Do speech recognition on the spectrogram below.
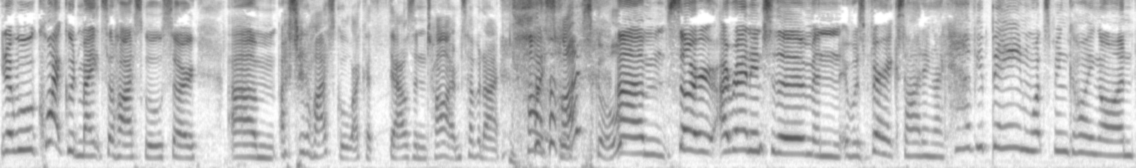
you know, we were quite good mates at high school. So um, I've said high school like a thousand times, haven't I? High school. High school? Um, so I ran into them, and it was very exciting. Like, how have you been? What's been going on?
